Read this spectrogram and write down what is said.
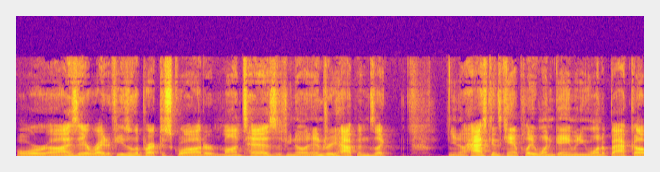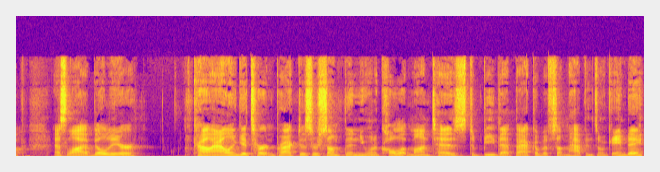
or uh, Isaiah Wright if he's on the practice squad, or Montez if, you know, an injury happens, like, you know, Haskins can't play one game and you want to back up as liability, or Kyle Allen gets hurt in practice or something, you want to call up Montez to be that backup if something happens on game day,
